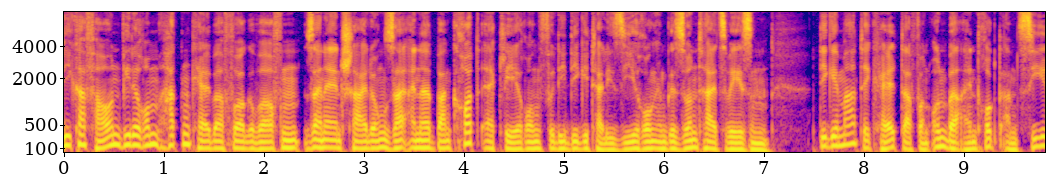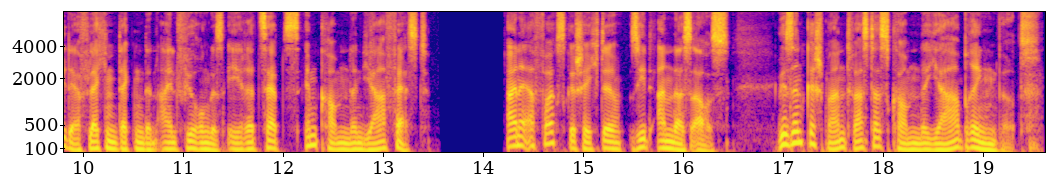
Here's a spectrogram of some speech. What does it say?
Die KV wiederum hatten Kelber vorgeworfen, seine Entscheidung sei eine Bankrotterklärung für die Digitalisierung im Gesundheitswesen. Die Gematik hält davon unbeeindruckt am Ziel der flächendeckenden Einführung des E-Rezepts im kommenden Jahr fest. Eine Erfolgsgeschichte sieht anders aus. Wir sind gespannt, was das kommende Jahr bringen wird.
